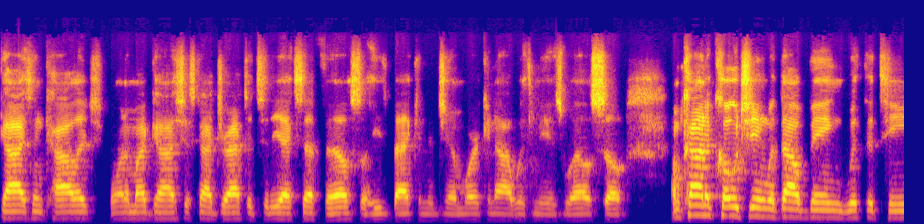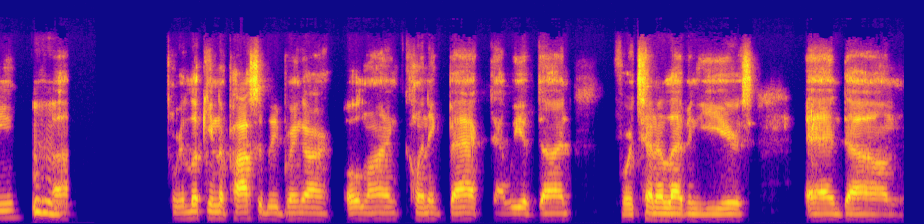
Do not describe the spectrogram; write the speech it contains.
guys in college. One of my guys just got drafted to the XFL, so he's back in the gym working out with me as well. So, I'm kind of coaching without being with the team. Mm-hmm. Uh, we're looking to possibly bring our O line clinic back that we have done for 10, 11 years. And um,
